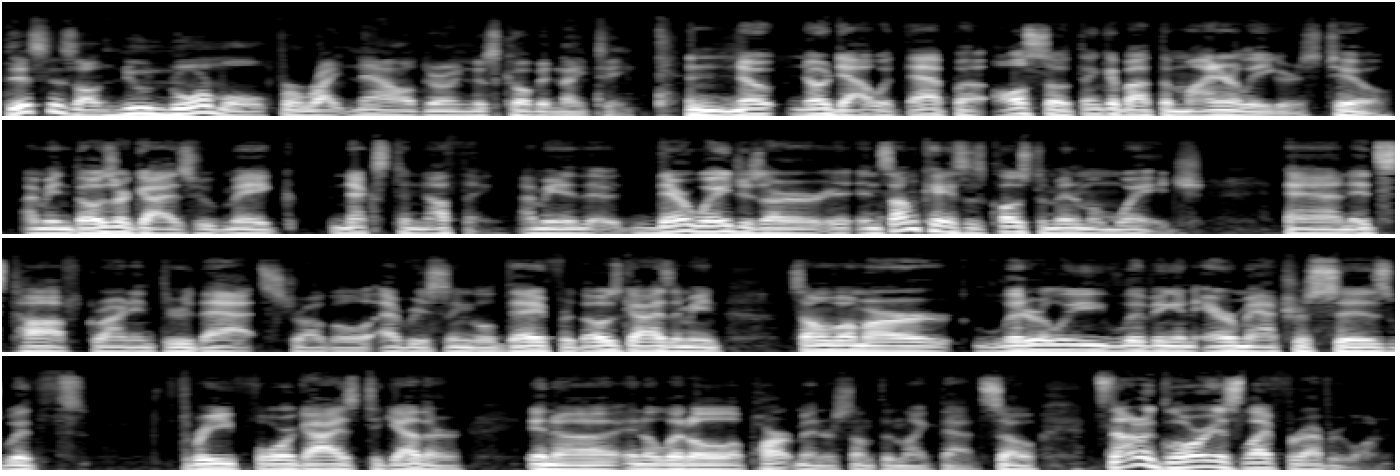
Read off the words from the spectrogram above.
this is a new normal for right now during this COVID nineteen. And no, no doubt with that, but also think about the minor leaguers too. I mean, those are guys who make next to nothing. I mean, their wages are in some cases close to minimum wage. And it's tough grinding through that struggle every single day for those guys. I mean, some of them are literally living in air mattresses with three, four guys together in a in a little apartment or something like that. So it's not a glorious life for everyone.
